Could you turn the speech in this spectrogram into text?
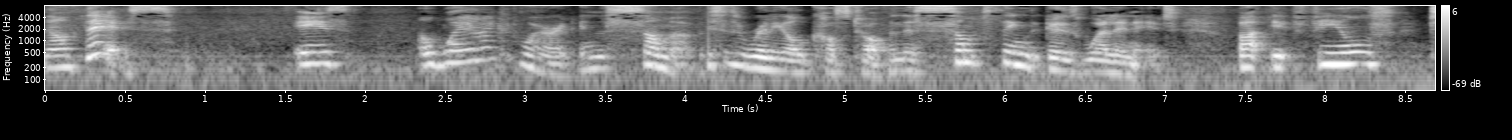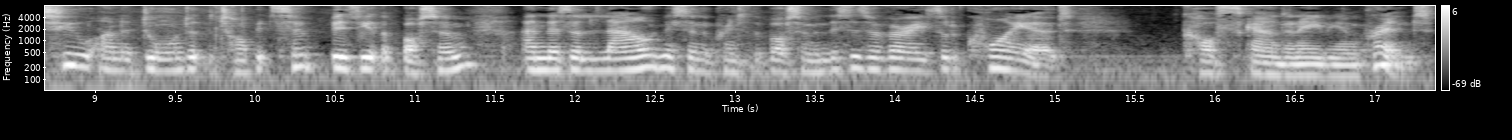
Now this is a way I could wear it in the summer. This is a really old COS top and there's something that goes well in it, but it feels too unadorned at the top. It's so busy at the bottom and there's a loudness in the print at the bottom and this is a very sort of quiet COS Scandinavian print.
